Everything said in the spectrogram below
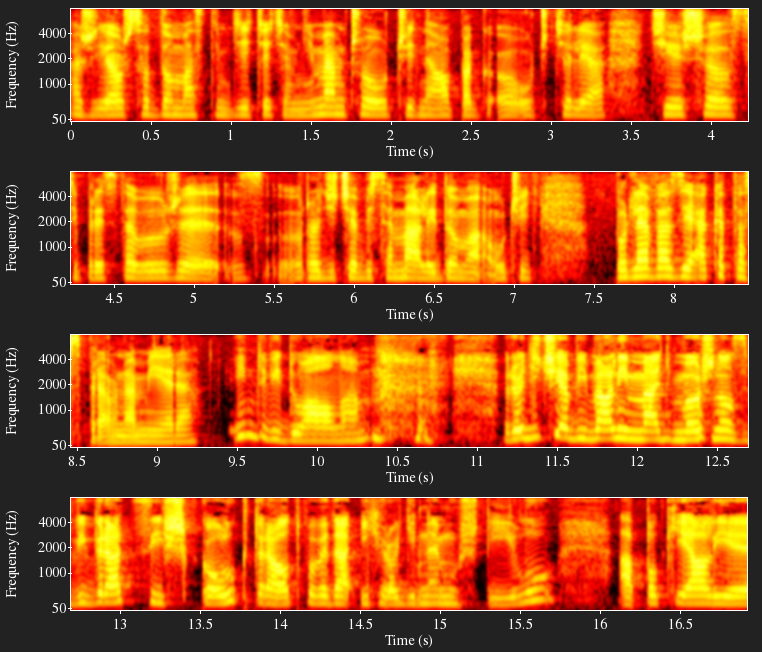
a že ja už sa doma s tým dieťaťom nemám čo učiť. Naopak e, učiteľia tiež si predstavujú, že rodičia by sa mali doma učiť. Podľa vás je aká tá správna miera? Individuálna. Rodičia by mali mať možnosť vybrať si školu, ktorá odpoveda ich rodinnému štýlu a pokiaľ je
